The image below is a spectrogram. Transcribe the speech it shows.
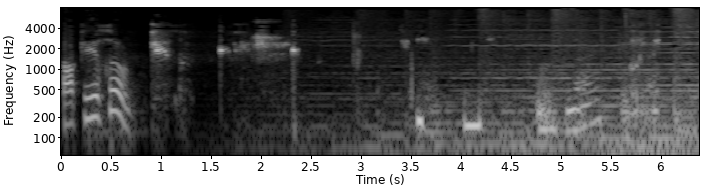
talk to you soon. Good night. Good night.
